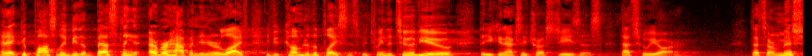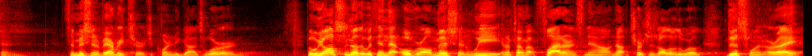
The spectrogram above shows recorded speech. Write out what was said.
And it could possibly be the best thing that ever happened in your life if you come to the place, it's between the two of you, that you can actually trust Jesus. That's who we are. That's our mission. It's the mission of every church according to God's word. But we also know that within that overall mission, we, and I'm talking about Flatirons now, not churches all over the world, this one, all right?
